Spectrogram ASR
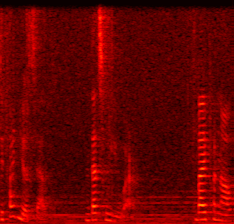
define yourself, and that's who you are. Bye for now.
